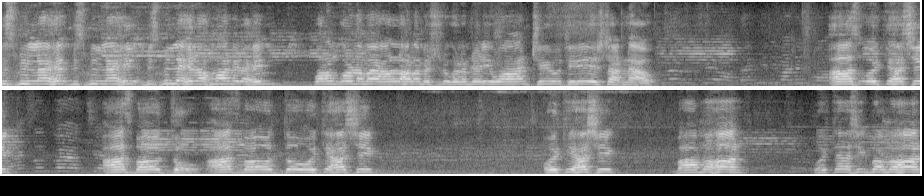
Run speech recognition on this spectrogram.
বিসমিল্লাহ বিসমিল্লাহ বিসমিল্লাহ রহমান রহিম। পরম করুণাময় আল্লাহ নামে শুরু করলাম। Ready one two three start now আজ ঐতিহাসিক, আজ বাহদ্য আজ বাহদ্য ঐতিহাসিক ঐতিহাসিক বা মহান, ঐতিহাসিক বা মহান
